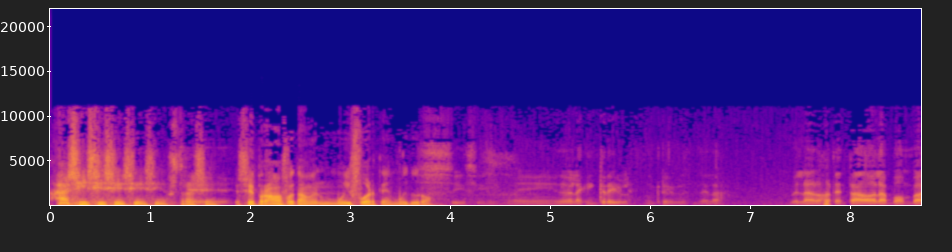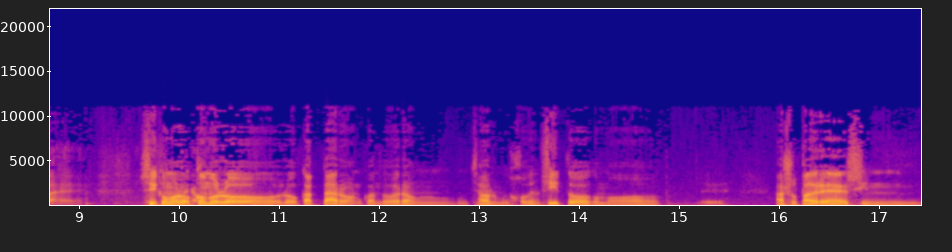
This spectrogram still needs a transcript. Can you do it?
Ah, sí, sí, sí, sí, sí, ostras, Sí. sí. Ese programa fue también muy fuerte, muy duro. Sí, sí. eh, de verdad que increíble, increíble. De la. Los atentados, las bombas. eh, Sí, como lo, como lo, lo captaron cuando era un, un chaval muy jovencito, como eh, a su padre sin,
